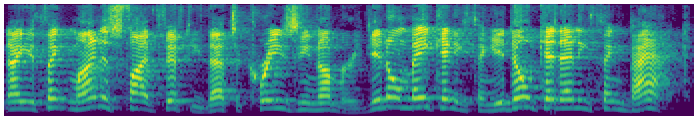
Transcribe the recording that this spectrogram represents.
Now you think minus 550, that's a crazy number. You don't make anything, you don't get anything back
